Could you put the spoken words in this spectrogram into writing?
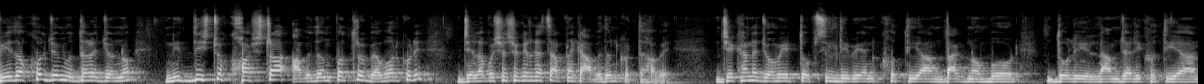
বেদখল জমি উদ্ধারের জন্য নির্দিষ্ট খসড়া আবেদনপত্র ব্যবহার করে জেলা প্রশাসকের কাছে আপনাকে আবেদন করতে হবে। যেখানে জমির তফসিল দিবেন, খতিয়ান, দাগ নম্বর, দলিল, নামজারি খতিয়ান,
